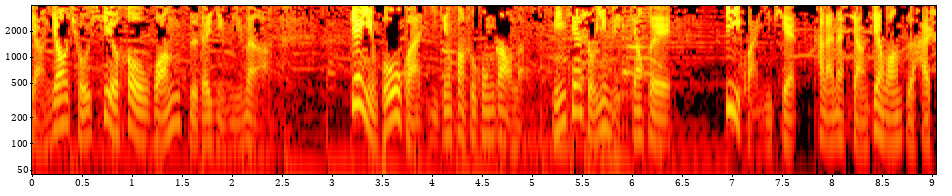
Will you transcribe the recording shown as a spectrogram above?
想要求邂逅王子的影迷们啊，电影博物馆已经放出公告了，明天首映礼将会闭馆一天。看来呢，想见王子还是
